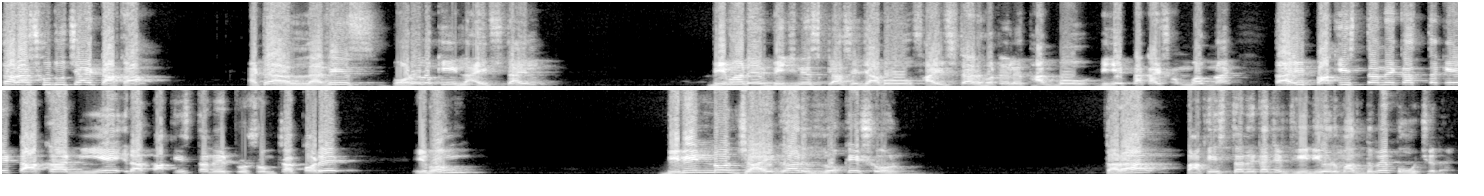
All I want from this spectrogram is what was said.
তারা শুধু চায় টাকা। একটা লাভিস বড়লোকি লাইফস্টাইল বিমানের বিজনেস ক্লাসে যাব ফাইভ স্টার হোটেলে থাকব, নিজের টাকায় সম্ভব নয়। তাই পাকিস্তানের কাছ থেকে টাকা নিয়ে এরা পাকিস্তানের প্রশংসা করে এবং বিভিন্ন জায়গার লোকেশন তারা পাকিস্তানের কাছে ভিডিওর মাধ্যমে পৌঁছে দেয়।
